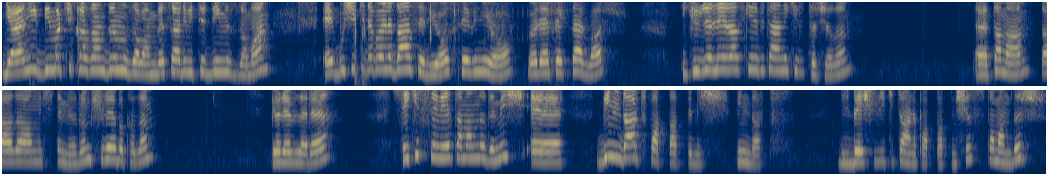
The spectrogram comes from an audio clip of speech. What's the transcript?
Yani bir maçı kazandığımız zaman vesaire bitirdiğimiz zaman e, bu şekilde böyle dans ediyor, seviniyor. Böyle efektler var. 250'ye rastgele bir tane kilit açalım. Evet tamam. Daha da almak istemiyorum. Şuraya bakalım. Görevlere. 8 seviye tamamla demiş. Ee, 1000 dart patlat demiş. 1000 dart. Biz 502 tane patlatmışız. Tamamdır.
